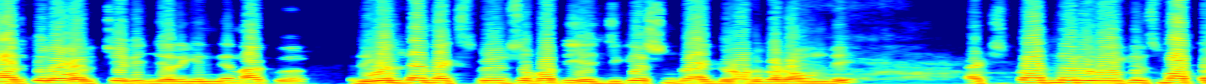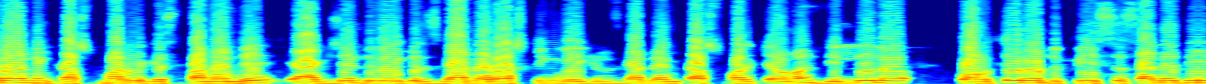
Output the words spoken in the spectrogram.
మారుతిలో వర్క్ చేయడం జరిగింది. నాకు రియల్ టైమ్ ఎక్స్పీరియన్స్తో పాటు ఎడ్యుకేషన్ బ్యాక్గ్రౌండ్ కూడా ఉంది. ఎక్స్ట్రాడినరీ వెహికల్స్ మాత్రమే నేను కస్టమర్లకు ఇస్తానండి. యాక్సిడెంట్ వెహికల్స్ కానీ రస్టింగ్ వెహికల్స్ కానీ నేను కస్టమర్కి ఇవ్వను. ఢిల్లీలో ఒకటి రెండు పీసెస్ అనేది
